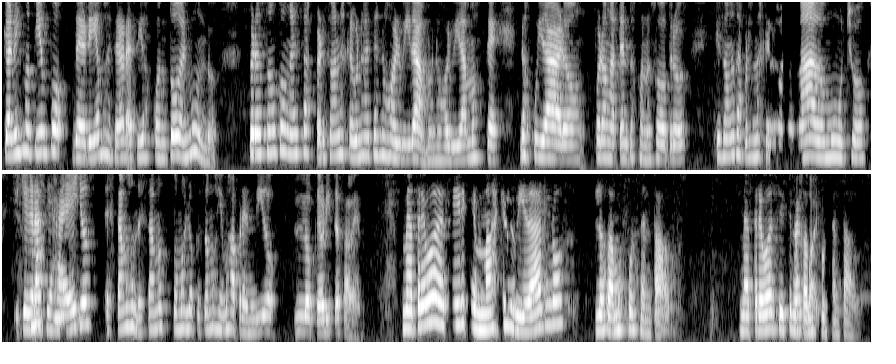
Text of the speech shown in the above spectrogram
que al mismo tiempo deberíamos de ser agradecidos con todo el mundo, pero son con esas personas que algunas veces nos olvidamos, nos olvidamos que nos cuidaron, fueron atentos con nosotros, que son esas personas que nos han amado mucho y que gracias a ellos estamos donde estamos, somos lo que somos y hemos aprendido lo que ahorita sabemos. Me atrevo a decir que más que olvidarlos, los damos por sentados. Me atrevo a decir que los damos por sentados.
